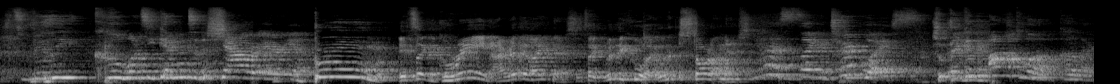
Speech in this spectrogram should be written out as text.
It's really cool once you get into the shower area. Boom! It's like green. I really like this. It's like really cool. Like, look at the start on this. Yes, it's like a turquoise. So it's like every- an aqua color.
